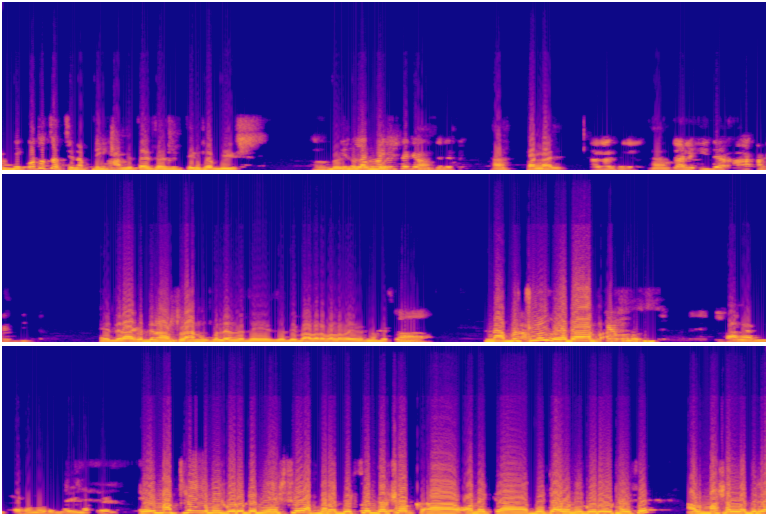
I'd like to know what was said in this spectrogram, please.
আপনি কত চাচ্ছেন আপনি? আমি তাই চাইছি তিনশো বিশ। তিন লাখ বিশ। থেকে আনছেন এটা? হ্যাঁ টাঙ্গাইল। টাঙ্গাইল থেকে? হ্যাঁ। তাহলে ঈদের আগের দিন এদের আগের দিন আসলাম করলেন যদি যদি বাবার ভালো ভাই না বুঝছি ওটা কেমন হচ্ছে এখন ওর নেই মাত্র এলাম। এই মাত্র উনি গরুটা নিয়ে এসছে। আপনারা দেখছেন দর্শক অনেক দুইটা উনি গরু উঠাইছে। আর মাসাল্লাহ দিলে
